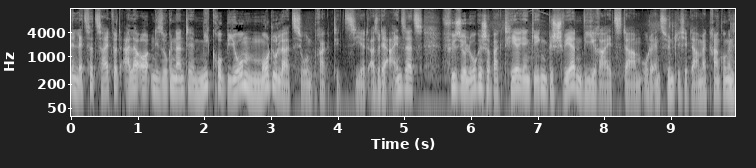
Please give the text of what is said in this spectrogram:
In letzter Zeit wird allerorten die sogenannte Mikrobiommodulation praktiziert, also der Einsatz physiologischer Bakterien gegen Beschwerden wie Reizdarm oder entzündliche Darmerkrankungen.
